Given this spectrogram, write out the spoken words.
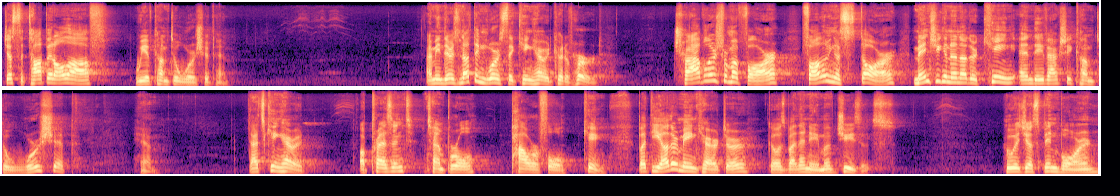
just to top it all off, we have come to worship him. I mean, there's nothing worse that King Herod could have heard. Travelers from afar, following a star, mentioning another king, and they've actually come to worship him. That's King Herod, a present, temporal, powerful king. But the other main character goes by the name of Jesus, who has just been born.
